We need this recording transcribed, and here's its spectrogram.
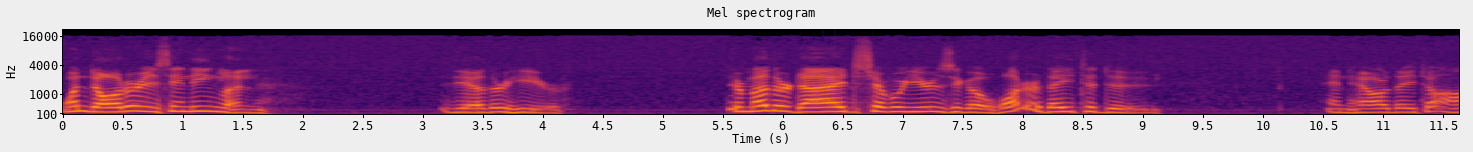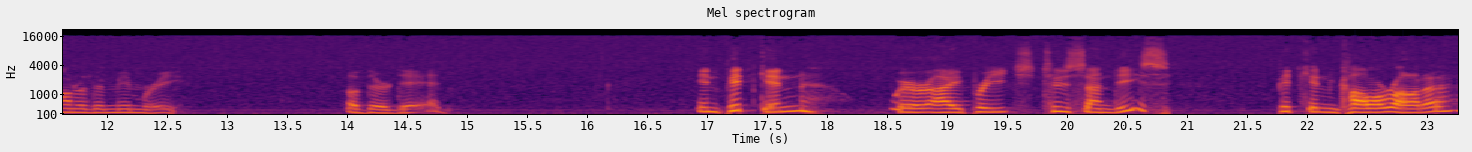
One daughter is in England, the other here. Their mother died several years ago. What are they to do? And how are they to honor the memory of their dad? In Pitkin, where I preached two Sundays, Pitkin, Colorado,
